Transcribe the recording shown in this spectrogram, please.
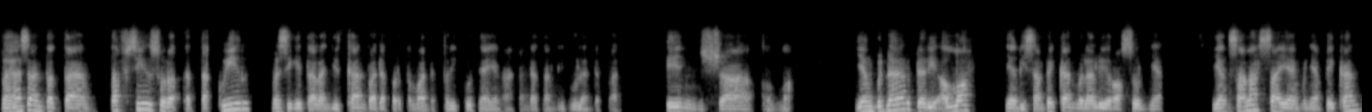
bahasan tentang tafsir surat At-Takwir masih kita lanjutkan pada pertemuan berikutnya yang akan datang di bulan depan. Insya Allah. Yang benar dari Allah yang disampaikan melalui Rasulnya yang salah saya yang menyampaikan,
